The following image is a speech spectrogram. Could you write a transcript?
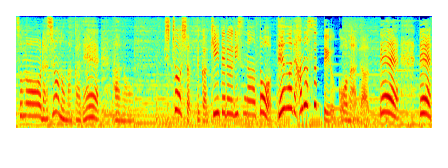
そのラジオの中であの視聴者っていうか聞いてるリスナーと電話で話すっていうコーナーがあってで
